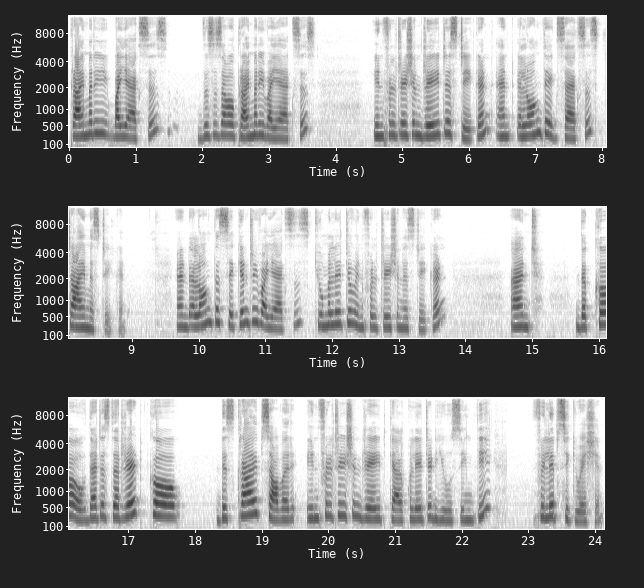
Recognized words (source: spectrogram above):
primary y axis, this is our primary y axis, infiltration rate is taken and along the x axis time is taken. And along the secondary y axis, cumulative infiltration is taken and the curve that is the red curve describes our infiltration rate calculated using the Phillips equation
